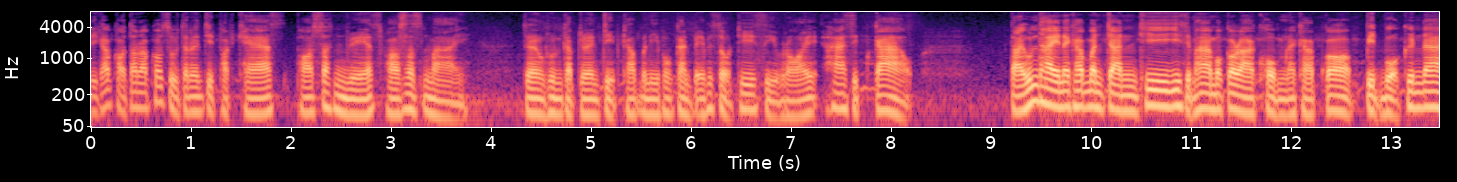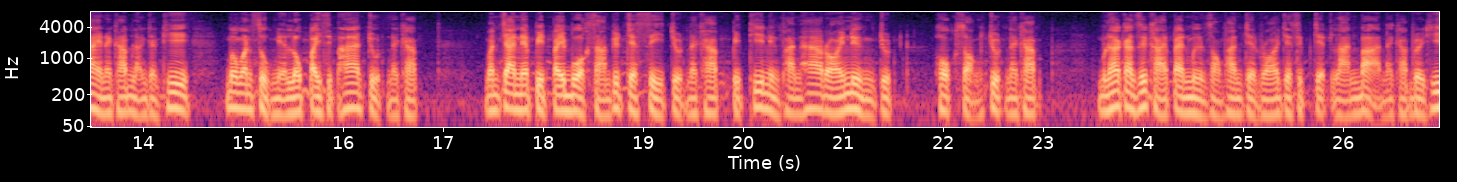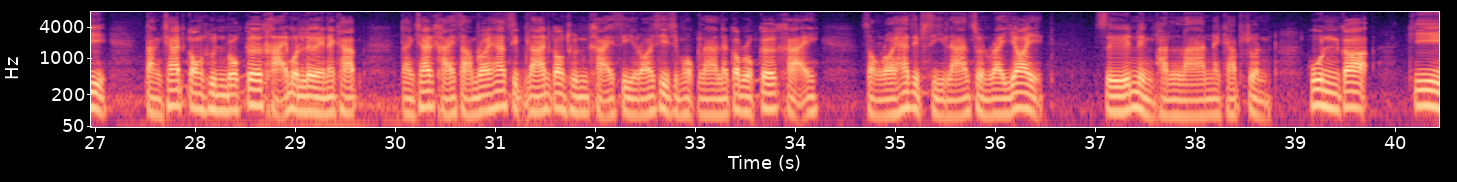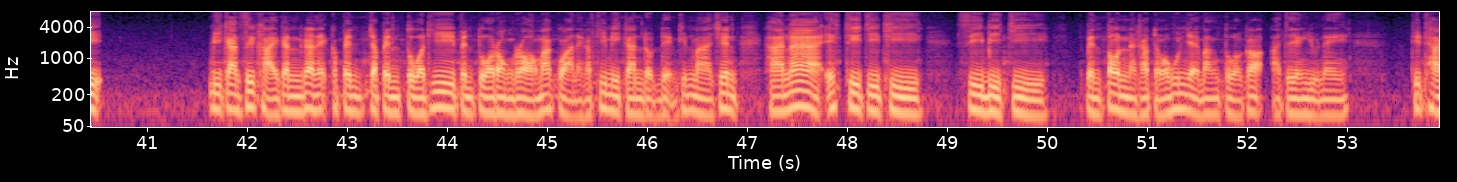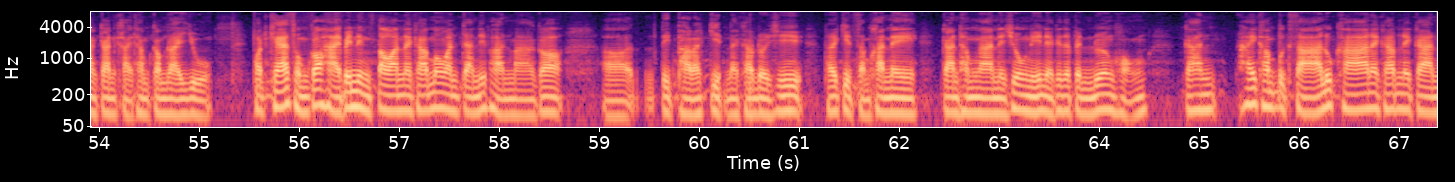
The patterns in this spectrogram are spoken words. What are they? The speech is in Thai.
ดีครับ ขอต้อนรับเข้าสู่เจริญจิตพอดแคสต์ p o s t Invest p o s t Mind เจริญลงทุนกับเจริญจิตครับ วันนี้พบกันเป็น episode ที่ 459 ตลาดหุ้นไทยนะครับวันจันทร์ที่ 25 มกราคมนะครับ ก็ปิดบวกขึ้นได้นะครับ หลังจากที่เมื่อวันศุกร์เนี่ยลบไป 15 จุดนะครับ วันจันทร์เนี่ยปิดไปบวก 3.74 จุดนะครับ ปิดที่ 1,501.62 จุดนะครับ มูลค่าการซื้อขาย 82,777 ล้านบาทนะครับ โดยที่ต่างชาติกองทุนโบรกเกอร์ขายหมดเลยนะครับ ต่างชาติขาย 350 ล้าน กองทุนขาย 446 ล้าน แล้วก็โบรกเกอร์ขาย 254 ล้าน ส่วนรายย่อยซื้อ 1,000 ล้านนะครับ ส่วนหุ้นก็ที่มีการซื้อขายกันก็เนี่ยก็เป็นจะเป็นตัวที่เป็นตัวรองรองมากกว่านะครับ ที่มีการโดดเด่นขึ้นมา เช่น HANA STGT CBG เป็นต้นนะครับ แต่ว่าหุ้นใหญ่บางตัวก็อาจจะยังอยู่ในทิศทางการขายทำกำไรอยู่พอดแคสต์ผมก็หายไป 1 ตอนนะครับ เมื่อวันจันทร์ที่ผ่านมาก็ ติดภารกิจนะครับ โดยที่ภารกิจสำคัญในการทำงานในช่วงนี้เนี่ยก็จะเป็นเรื่องของการให้คำปรึกษาลูกค้านะครับในการ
